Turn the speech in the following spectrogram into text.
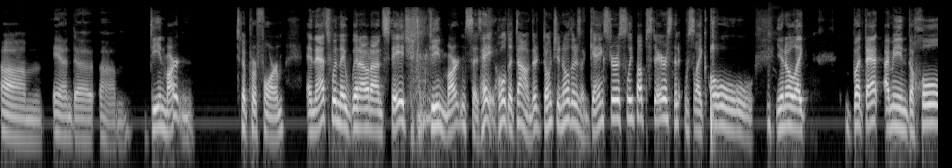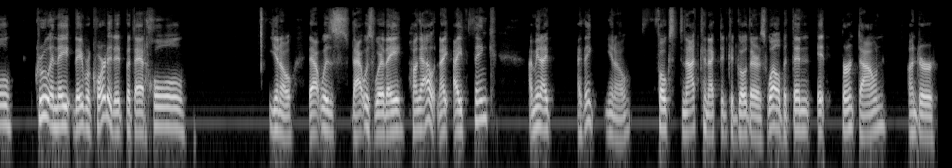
um, and uh, um, Dean Martin to perform, and that's when they went out on stage. Dean Martin says, "Hey, hold it down! There, don't you know there's a gangster asleep upstairs?" And it was like, "Oh, you know, like." But that, I mean, the whole crew, and they they recorded it, but that whole, you know, that was that was where they hung out, and I I think, I mean, I I think you know, folks not connected could go there as well, but then it burnt down under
